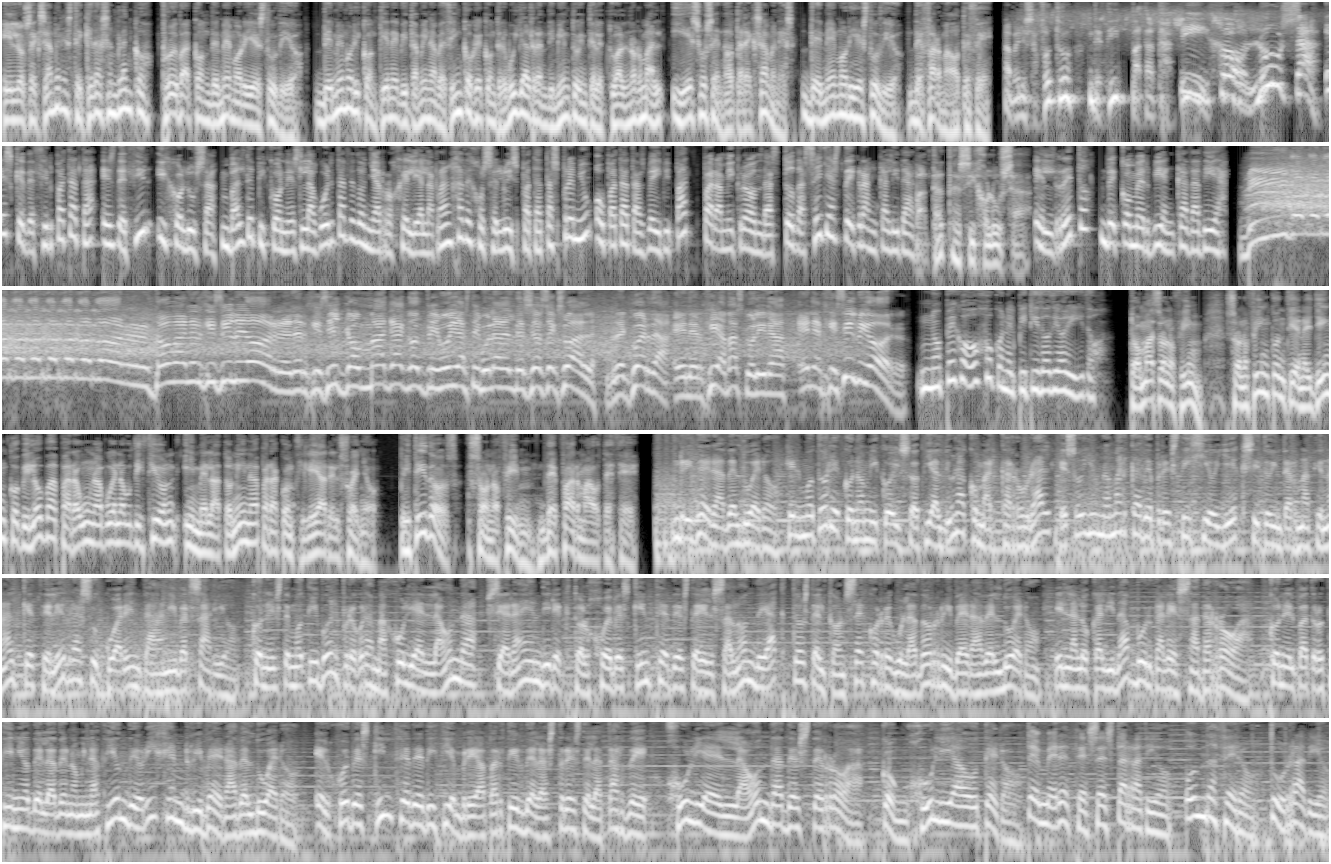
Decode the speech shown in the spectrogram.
¿Y los exámenes te quedas en blanco? Prueba con The Memory Studio. The Memory contiene vitamina B5 que contribuye al rendimiento intelectual normal y eso se nota en exámenes. The Memory Studio, de Pharma OTC. A ver esa foto, decir patata. ¡Hijolusa! Es que decir patata es decir hijolusa. Valde Picones, la huerta de Doña Rogelia, la granja de José Luis, patatas premium o patatas baby pat para microondas. Todas ellas de gran calidad. Patatas hijolusa. El reto de comer bien cada día. ¡Vigor, gor, gor, gor, gor, gor, Toma Energisil Vigor. Energisil con maca contribuye a estimular el deseo sexual. Recuerda, energía masculina, Energisil Vigor. No pego ojo con el pitido de oído. Toma Sonofim. Sonofim contiene ginkgo biloba para una buena audición y melatonina para conciliar el sueño. Pitidos, Sonofim, de Pharma OTC. Ribera del Duero, el motor económico y social de una comarca rural, es hoy una marca de prestigio y éxito internacional que celebra su 40 aniversario. Con este motivo, el programa Julia en la Onda se hará en directo el jueves 15 desde el Salón de Actos del Consejo Regulador Ribera del Duero, en la localidad burgalesa de Roa, con el patrocinio de la denominación de origen Ribera del Duero. El jueves 15 de diciembre, a partir de las 3 de la tarde, Julia en la Onda desde Roa, con Julia Otero. Te mereces esta radio. Onda Cero, tu radio.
